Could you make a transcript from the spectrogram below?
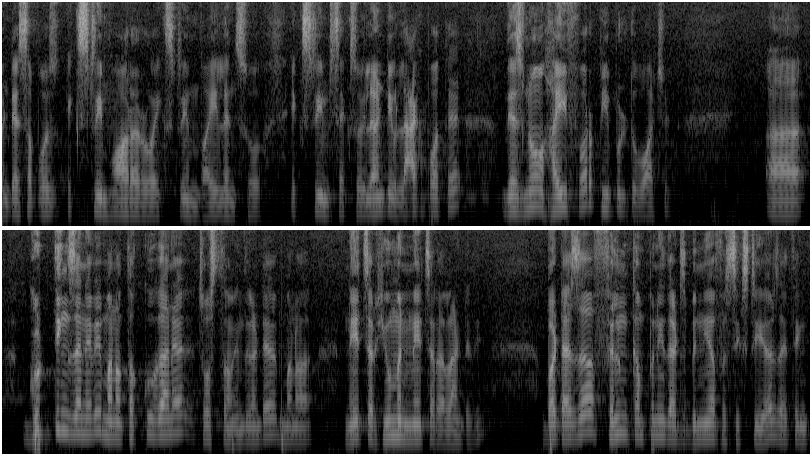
అంటే సపోజ్ ఎక్స్ట్రీమ్ హారరో ఎక్స్ట్రీమ్ వైలెన్సో ఎక్స్ట్రీమ్ సెక్స్ ఇలాంటివి లేకపోతే this is no high for people to watch it good things అనేవి మనం తక్కువగానే చూస్తాం. ఎందుకంటే మన నేచర్ హ్యూమన్ నేచర్ అలాంటిది. But as a film company that's been year for sixty years I think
